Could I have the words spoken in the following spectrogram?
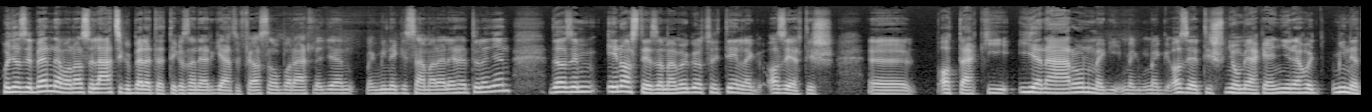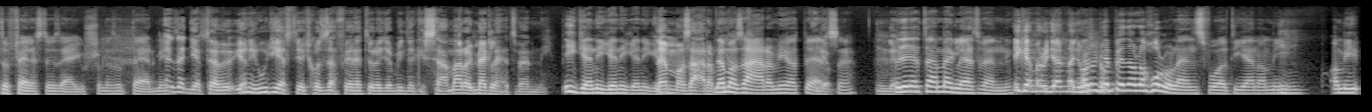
hogy azért benne van az, hogy látszik, hogy beletették az energiát, hogy felhasználóbarát legyen, meg mindenki számára elérhető legyen, de azért én azt érzem el mögött, hogy tényleg azért is ö, adták ki ilyen áron, meg, meg, meg azért is nyomják ennyire, hogy minél több fejlesztőhöz eljusson ez a termék. Ez egyértelmű. Jani úgy érti, hogy hozzáférhető legyen mindenki számára, hogy meg lehet venni. Igen, igen, igen, igen. Nem az ára Nem miatt. az ára miatt, persze. Igen. Igen. Hogy egyáltalán meg lehet venni. Igen, mert ugye nagyon Mert sok... ugye például a HoloLens volt ilyen, ami, uh-huh. ami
